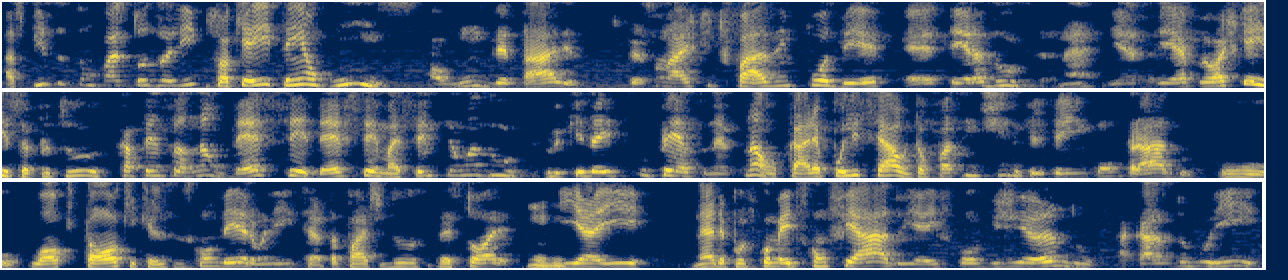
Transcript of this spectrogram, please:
as pistas estão quase todas ali, só que aí tem alguns, alguns detalhes personagens que te fazem poder é, ter a dúvida, né? E, essa, e é, eu acho que é isso, é pra tu ficar pensando, não, deve ser, deve ser, mas sempre tem uma dúvida. Porque daí tu pensa, né? Não, o cara é policial, então faz sentido que ele tenha encontrado o walk-talk que eles esconderam ali em certa parte do, da história. Uhum. E aí, né, depois ficou meio desconfiado e aí ficou vigiando a casa do Guri,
